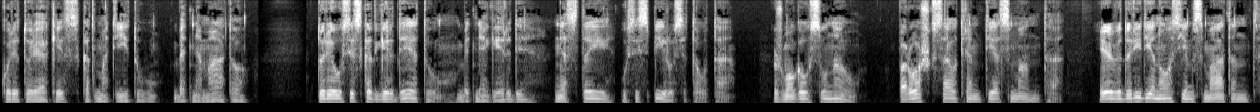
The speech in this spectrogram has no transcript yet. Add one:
kuri turi akis, kad matytų, bet nemato, turi ausis, kad girdėtų, bet negirdi, nes tai užsispyrusi tauta. Žmogaus sūnau, paruošk savo tremties mantą ir vidury dienos jiems matant,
